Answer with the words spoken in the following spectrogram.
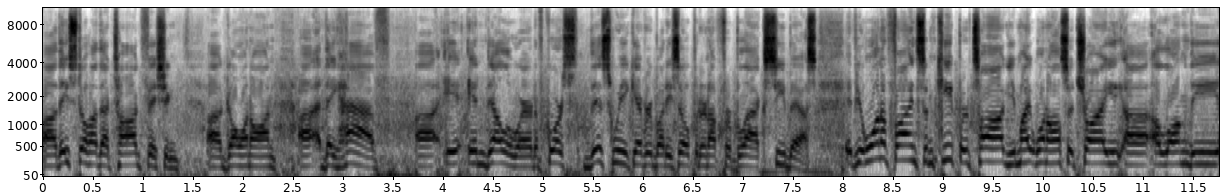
Uh, they still have that tog fishing uh, going on. Uh, they have uh, in Delaware, and of course, this week everybody's opening up for black sea bass. If you want to find some keeper tog, you might want to also try uh, along the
